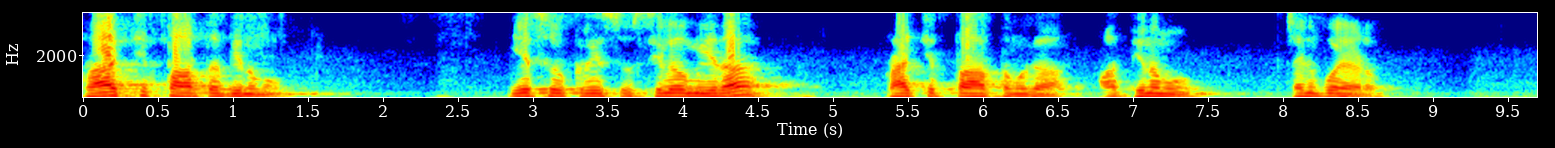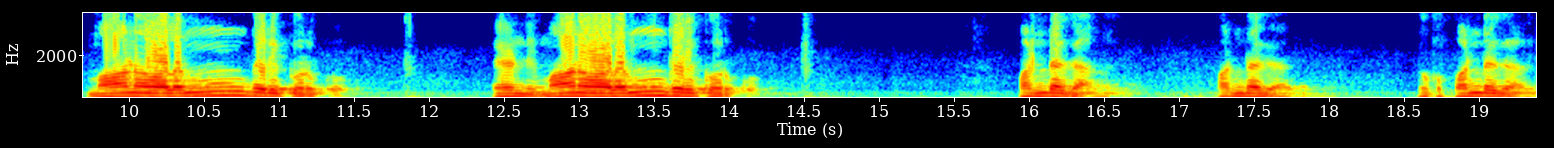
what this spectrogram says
ప్రాచిత్తార్థ దినము. యేసుక్రీస్తు శిలో మీద ప్రాచిత్తార్థముగా ఆ దినము చనిపోయాడు. మానవాళందరి కొరకు. ఏమండి? మానవాళందరి కొరకు. పండగ పండగ ఒక పండగ.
